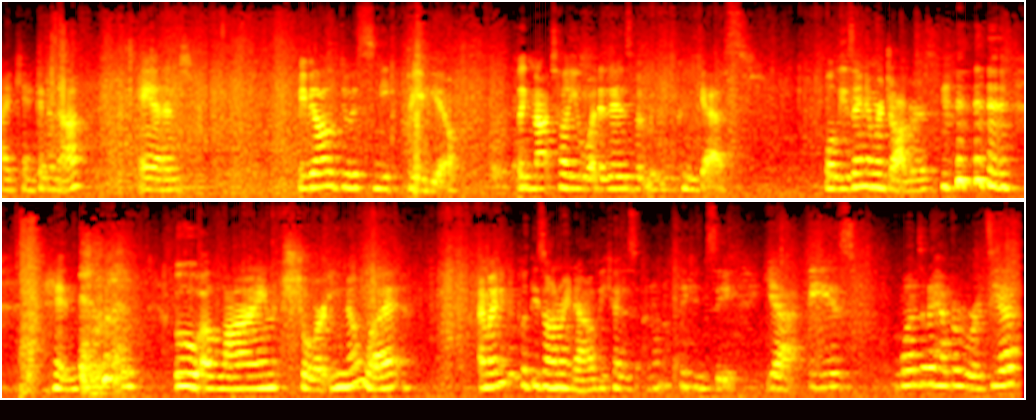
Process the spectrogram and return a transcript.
I can't get enough. And maybe I'll do a sneak preview. Like not tell you what it is, but maybe you can guess. Well, these I know are joggers. Ooh, Align short. You know what? I might even put these on right now because I don't know if they can see. Yeah, these ones that I have from Aritzia,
